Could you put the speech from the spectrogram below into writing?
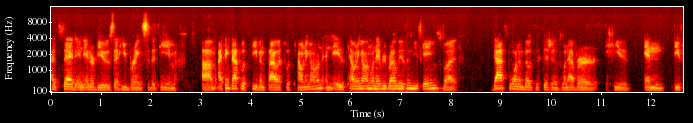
has said in interviews that he brings to the team. Um, I think that's what Stephen Silas was counting on and is counting on when Avery Bradley is in these games. But that's one of those decisions whenever he's in these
